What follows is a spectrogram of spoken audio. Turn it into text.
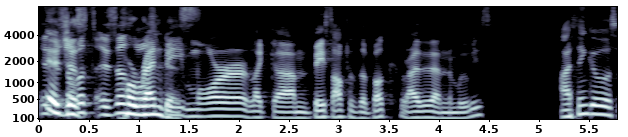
Is It's it supposed, just is it supposed horrendous. to be more like um based off of the book rather than the movies? I think it was.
